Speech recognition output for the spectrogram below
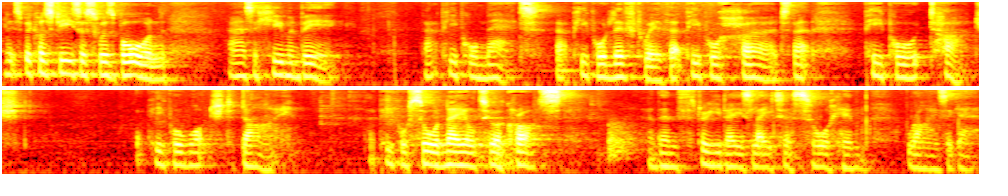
And it's because Jesus was born as a human being that people met, that people lived with, that people heard, that people touched, that people watched die that people saw nailed to a cross and then three days later saw him rise again.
